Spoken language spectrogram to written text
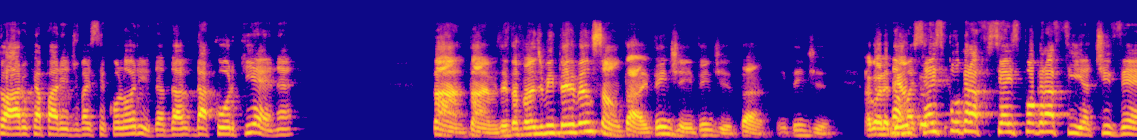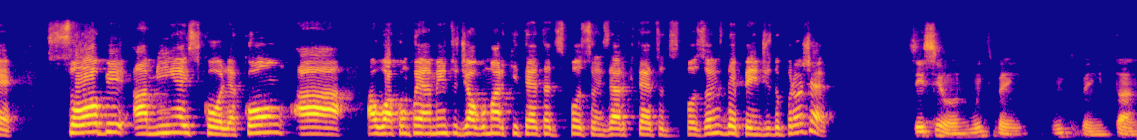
claro que a parede vai ser colorida, da, da cor que é, né? Tá, tá. Você está falando de uma intervenção. Tá, entendi, entendi. Tá, entendi. Agora, Não, dentro... mas se a, expografia, se a expografia tiver sob a minha escolha, com a, a, o acompanhamento de alguma arquiteta de exposições e arquiteto de exposições, depende do projeto. Sim, senhor. Muito bem, muito bem. Tá.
